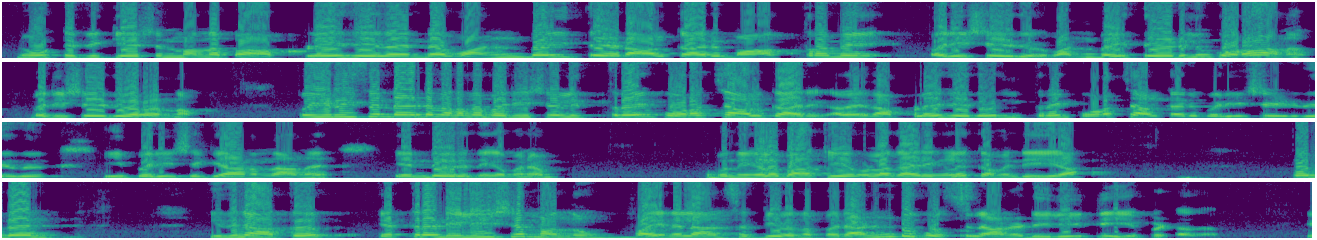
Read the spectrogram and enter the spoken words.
നോട്ടിഫിക്കേഷൻ വന്നപ്പോൾ അപ്ലൈ ചെയ്തതിന്റെ വൺ ബൈ തേർഡ് ആൾക്കാർ മാത്രമേ പരീക്ഷ എഴുതിയുള്ളൂ. വൺ ബൈ തേർഡിലും കുറവാണ് പരീക്ഷ എഴുതിയവർ എണ്ണം അപ്പൊ ഈ റീസെന്റ് ആയിട്ട് നടന്ന പരീക്ഷയിൽ ഇത്രയും കുറച്ച് ആൾക്കാർ അതായത് അപ്ലൈ ചെയ്തവർ ഇത്രയും കുറച്ച് ആൾക്കാർ പരീക്ഷ എഴുതിയത് ഈ പരീക്ഷയ്ക്കാണെന്നാണ് എന്റെ ഒരു നിഗമനം. അപ്പൊ നിങ്ങൾ ബാക്കിയുള്ള കാര്യങ്ങൾ കമന്റ് ചെയ്യുക. അപ്പൊ ദെൻ ഇതിനകത്ത് എത്ര ഡിലീഷൻ വന്നു? ഫൈനൽ ആൻസർ കീ വന്നപ്പോ രണ്ട് ക്വസ്റ്റ്യൻ ആണ് ഡിലീറ്റ് ചെയ്യപ്പെട്ടത്.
